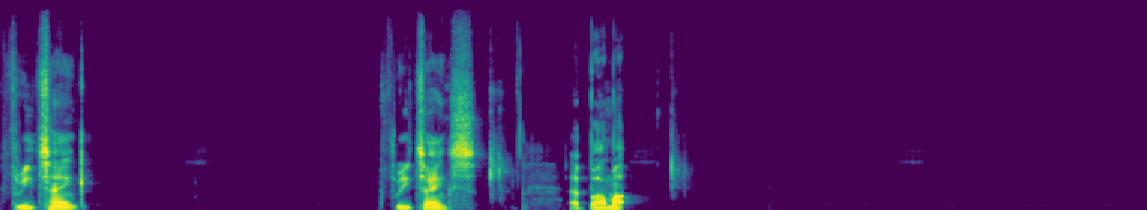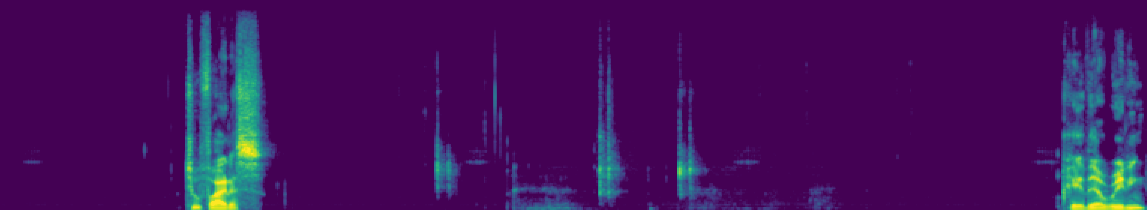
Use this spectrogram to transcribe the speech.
three tank, three tanks, a bomber, two fighters, okay, they're reading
